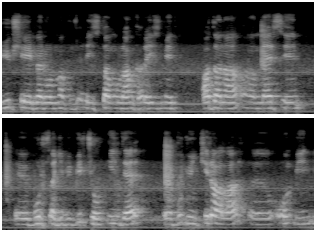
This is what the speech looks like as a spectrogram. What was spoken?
büyük şehirler olmak üzere İstanbul, Ankara, İzmir, Adana, e, Mersin, e, Bursa gibi birçok ilde e, bugün kiralar e, 10 bin,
